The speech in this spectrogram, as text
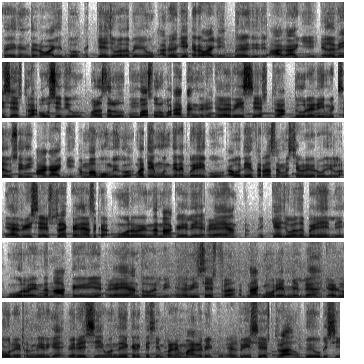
ಕೈ ನಿಯಂತ್ರಣವಾಗಿದ್ದು ಮೆಕ್ಕೆಜೋಳದ ಬೆಳೆಯು ಆರೋಗ್ಯಕರವಾಗಿ ಬೆಳೆದಿದೆ. ಹಾಗಾಗಿ ಎಲರಿ ಶೇಷ್ಟ್ರ ಔಷಧಿಯು ಬಳಸಲು ತುಂಬಾ ಸುಲಭ. ಯಾಕಂದ್ರೆ ಎಲರಿ ಶೇಷ್ಟ್ರ ಇದು ರೆಡಿ ಮಿಕ್ಸ್ ಔಷಧಿ. ಹಾಗಾಗಿ ನಮ್ಮ ಭೂಮಿಗೂ ಮತ್ತೆ ಮುಂದಿನ ಬೆಳೆಗೂ ಯಾವುದೇ ತರ ಸಮಸ್ಯೆಗಳು ಇರುವುದಿಲ್ಲ. ಎಲರೀಸ್ ಶ್ರೇಷ್ಠ ಕನ್ಯಾಸಕ ಮೂರರಿಂದ ನಾಲ್ಕು ಎಲೆಯ ಬೆಳೆ ಹಂತ. ಮೆಕ್ಕೆಜೋಳದ ಬೆಳೆಯಲ್ಲಿ ಮೂರರಿಂದ ನಾಲ್ಕು ಎಲೆಯ ಬೆಳೆ ಹಂತದಲ್ಲಿ ಎಲರಿ ಶೇಷ್ಟ್ರ ಹದಿನಾಲ್ಕು ನೂರು ಎಂ ಎಲ್ ಎರಡು ನೂರು ಲೀಟರ್ ನೀರಿಗೆ ಬೆರೆಸಿ ಒಂದು ಎಕರೆಗೆ ಸಿಂಪಡಣೆ ಮಾಡಬೇಕು. ಎಲರೀಸ್ ಶ್ರೇಷ್ಠ ಉಪಯೋಗಿಸಿ.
